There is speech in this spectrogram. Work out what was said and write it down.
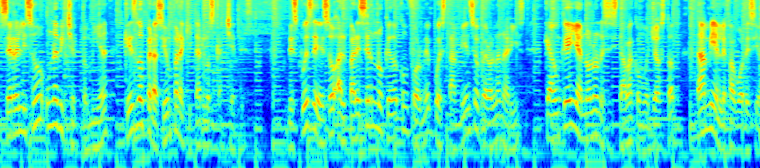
Se realizó una bichectomía, que es la operación para quitar los cachetes. Después de eso, al parecer no quedó conforme, pues también se operó la nariz, que aunque ella no lo necesitaba como Justop, también le favoreció.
